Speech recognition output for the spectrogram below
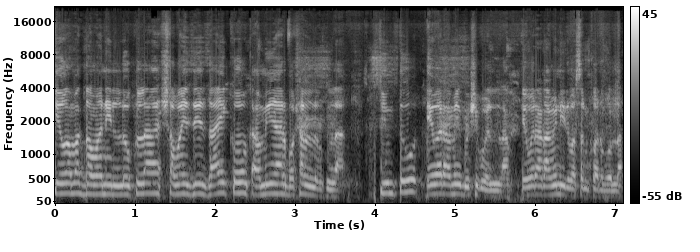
কেউ আমাকে দমানির লোকলা সবাই যে যাই কোক আমি আর বসার লোকলা কিন্তু এবার আমি বসে পড়লাম। এবার আর আমি নির্বাচন করব না।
